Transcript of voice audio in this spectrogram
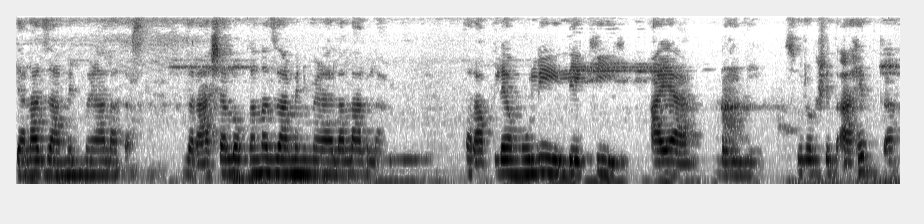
त्याला जामीन मिळाला कसा जर अशा लोकांना जामीन मिळायला लागला तर आपल्या मुली लेकी आया बहिणी सुरक्षित आहेत का?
